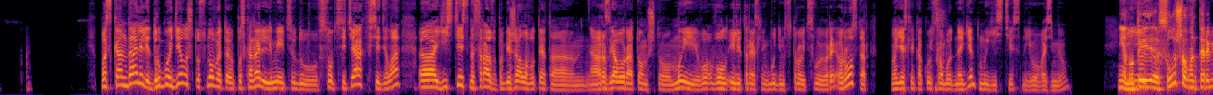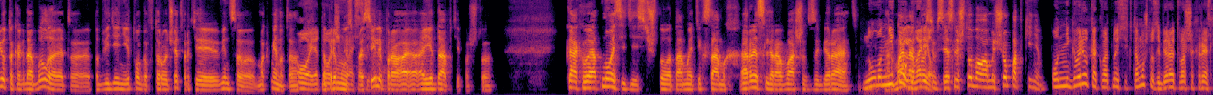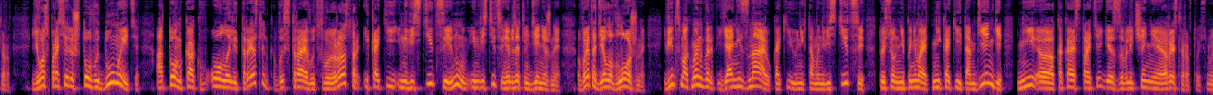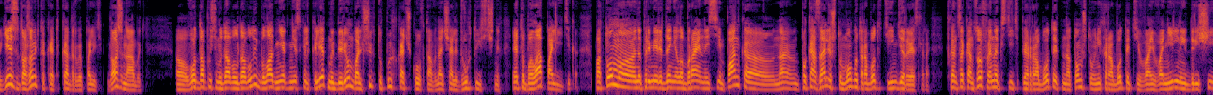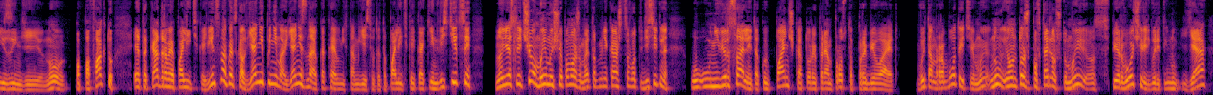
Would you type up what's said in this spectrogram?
Поскандалили. Другое дело, что снова это поскандалили, имеется в виду, в соцсетях, все дела. Э, естественно, сразу побежало вот это разговор о том, что мы, Вол Elite Wrestling, будем строить свой ростер, но если какой свободный агент, мы, естественно, его возьмем. Не, ну и... ты слушал в интервью-то, когда было это подведение итогов второй четверти Винса Макмена-то напрямую спросили красиво. про Аедап, типа, что как вы относитесь, что там этих самых рестлеров ваших забирают? Ну, он Нормально не то говорил. относимся. Если что, мы вам еще подкинем. Он не говорил, как вы относитесь к тому, что забирают ваших рестлеров. Его спросили, что вы думаете о том, как в All Elite Wrestling выстраивают свой ростер и какие инвестиции, ну, инвестиции не обязательно денежные, в это дело вложены. Винс Макмен говорит, я не знаю, какие у них там инвестиции, то есть он не понимает ни какие там деньги, ни э, какая стратегия завлечения рестлеров. То есть, ну, есть, должна быть какая-то кадровая политика. Должна быть. А, вот, допустим, у WWE была несколько лет, мы берем больших тупых качков там в начале 2000-х. Это была политика. Потом э, на примере Дэниела Брайана и Симпанка э, показали, что могут работать и инди-рестлеры. В конце концов, NXT теперь работает на том, что у них работают эти ванильные дрищи из Индии. Но по, по факту это кадровая политика. Винс Макмен сказал, я не понимаю, я не знаю, какая у них там есть вот эта политика и какие инвестиции, но если что, мы им еще поможем. Это, мне кажется, вот действительно универсальный такой панч, который прям просто пробивает вы там работаете, мы, ну, и он тоже повторил, что мы э, в первую очередь, говорит, ну, я,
